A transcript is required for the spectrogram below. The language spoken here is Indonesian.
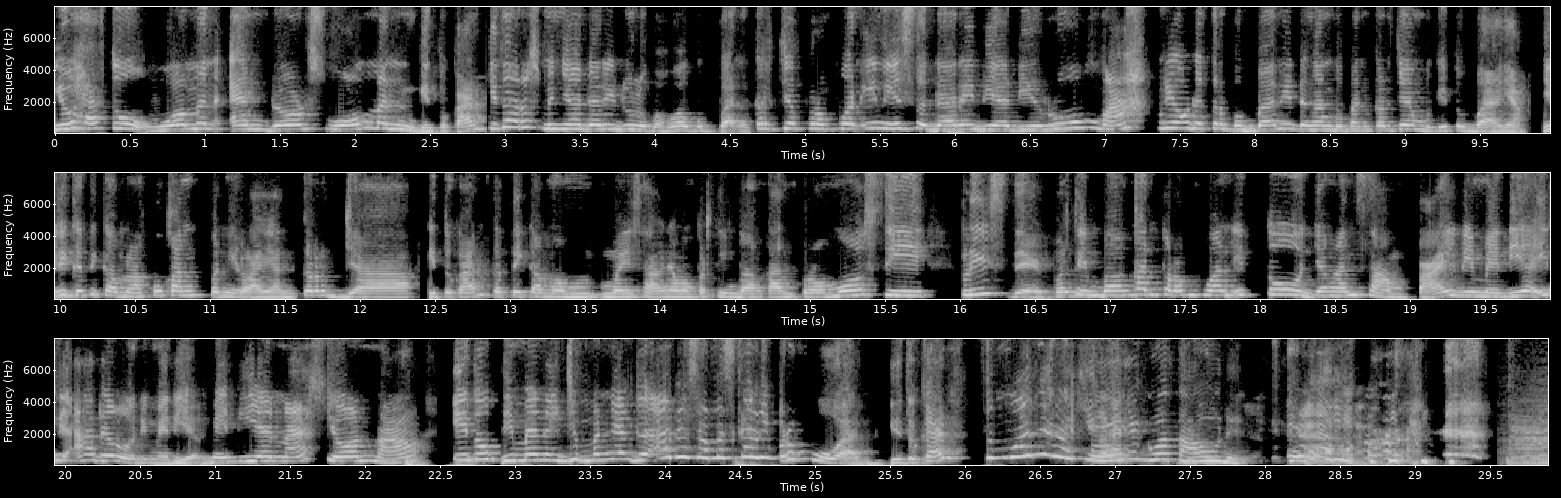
you have to woman endorse woman gitu kan. Kita harus menyadari dulu bahwa beban kerja perempuan ini sedari dia di rumah, dia udah terbebani dengan beban kerja yang begitu banyak. Jadi ketika melakukan penilaian kerja, gitu kan, ketika mem misalnya mempertimbangkan promosi, please deh pertimbangkan perempuan itu. Jangan sampai di media ini ada loh di media, media nasional itu di manajemennya gak ada sama sekali perempuan, gitu kan? Semuanya laki-laki. Kayaknya gue tahu deh.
